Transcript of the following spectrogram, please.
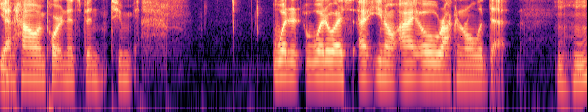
and how important it's been to me. What what do I you know I owe rock and roll a debt. Mm-hmm.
